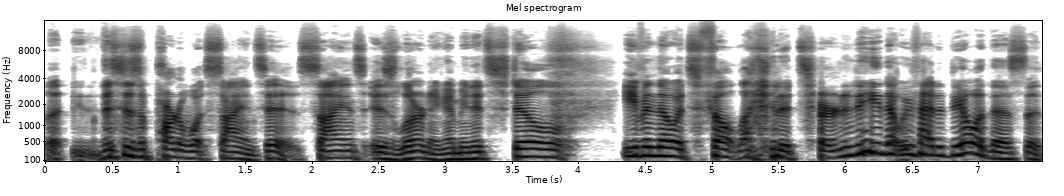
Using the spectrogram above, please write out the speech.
uh, this is a part of what science is. Science is learning. I mean, it's still even though it's felt like an eternity that we've had to deal with this that,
